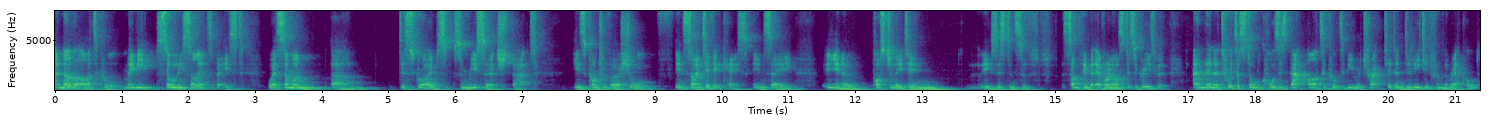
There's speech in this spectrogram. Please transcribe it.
another article, maybe solely science based, where someone um, describes some research that is controversial in scientific case, in, say, you know, postulating the existence of something that everyone else disagrees with. And then a Twitter storm causes that article to be retracted and deleted from the record.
